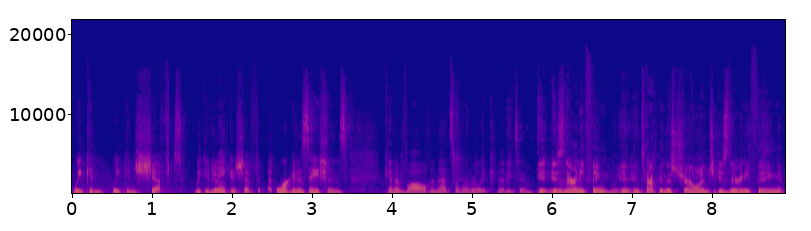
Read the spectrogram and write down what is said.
we can we can shift. We can yeah. make a shift. Organizations can evolve, and that's what we're really committed to. Is there anything in, in tackling this challenge? Is there anything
